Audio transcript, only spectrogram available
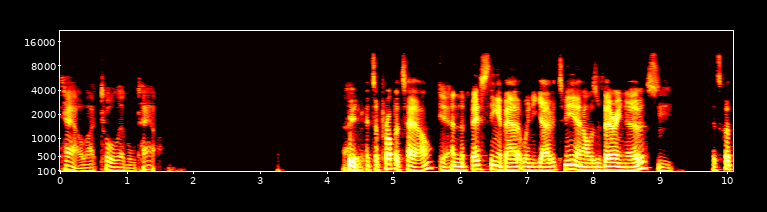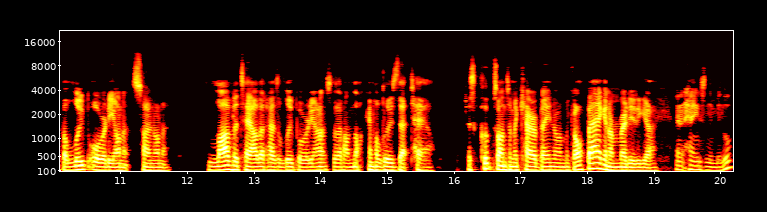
towel, like tall level towel. Um, It's a proper towel. Yeah. And the best thing about it when you gave it to me, and I was very nervous, Mm. it's got the loop already on it, sewn on it. Love a towel that has a loop already on it so that I'm not going to lose that towel. Just clips onto my carabiner on my golf bag and I'm ready to go. and it hangs in the middle.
